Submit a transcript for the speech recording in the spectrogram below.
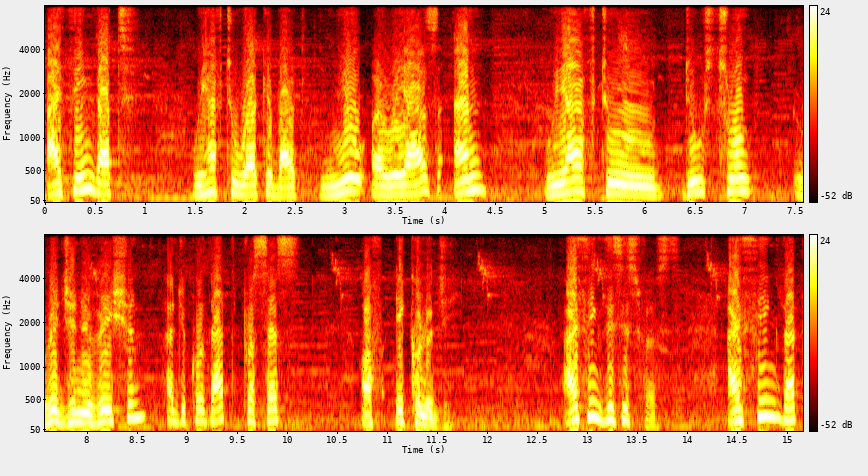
I think that we have to work about new areas and we have to do strong regeneration, how do you call that, process of ecology. I think this is first. I think that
